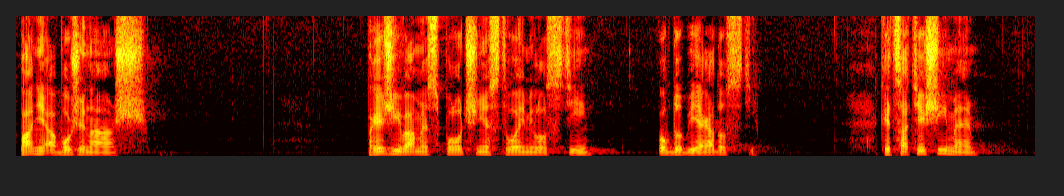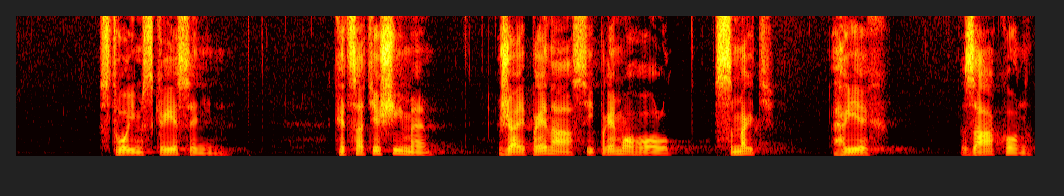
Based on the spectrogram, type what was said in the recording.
Pane a Bože náš, Prežívame spoločne z Tvojej milosti obdobie radosti. Keď sa tešíme s Tvojim skriesením, keď sa tešíme, že aj pre nás si premohol smrť, hriech, zákon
